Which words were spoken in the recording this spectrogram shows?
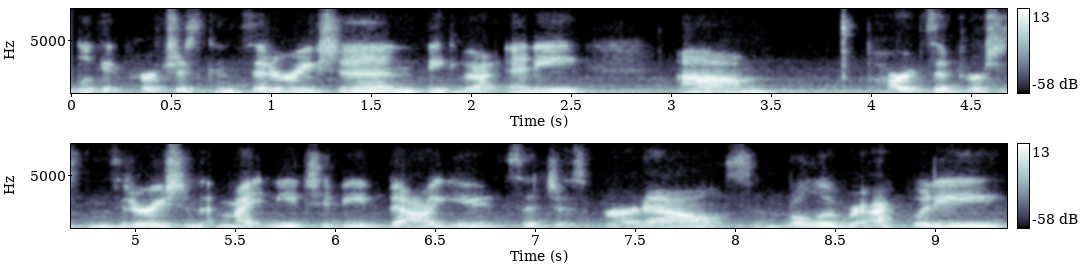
look at purchase consideration, think about any um, parts of purchase consideration that might need to be valued, such as earnouts and rollover equity,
